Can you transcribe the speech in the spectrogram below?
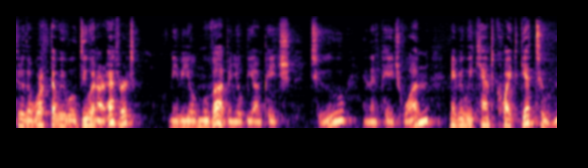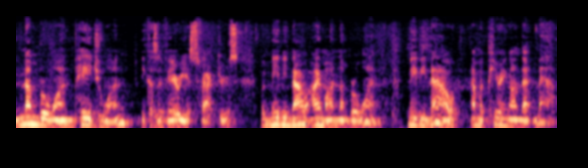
through the work that we will do in our effort, maybe you'll move up and you'll be on page 2 and then page 1. Maybe we can't quite get to number 1, page 1 because of various factors, but maybe now I'm on number 1. Maybe now I'm appearing on that map.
